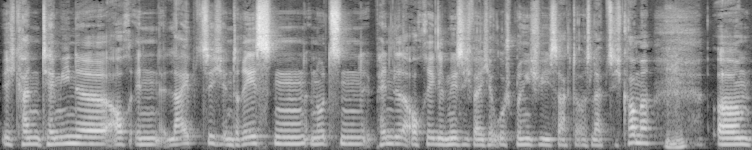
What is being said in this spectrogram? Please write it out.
Ich kann Termine auch in Leipzig, in Dresden nutzen, pendel auch regelmäßig, weil ich ja ursprünglich, wie ich sagte, aus Leipzig komme. Ähm,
